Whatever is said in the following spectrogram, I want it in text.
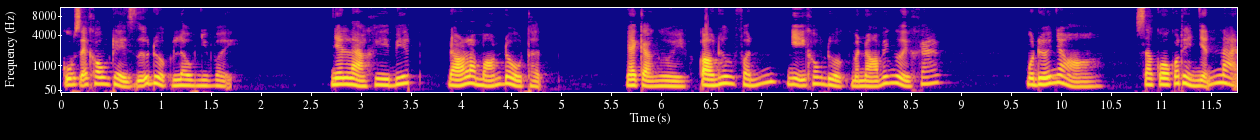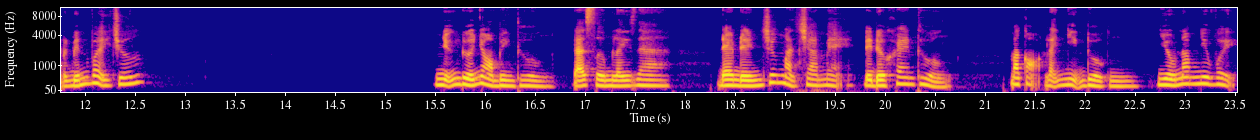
cũng sẽ không thể giữ được lâu như vậy. Nhưng là khi biết đó là món đồ thật. Ngay cả người còn hưng phấn, nhị không được mà nói với người khác. Một đứa nhỏ, sao cô có thể nhẫn nại được đến vậy chứ? Những đứa nhỏ bình thường đã sớm lấy ra, đem đến trước mặt cha mẹ để được khen thưởng. Mà cọ lại nhịn được nhiều năm như vậy.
